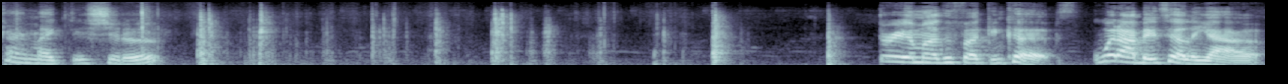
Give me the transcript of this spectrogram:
Can't make this shit up. Three of motherfucking cups. What I been telling y'all?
